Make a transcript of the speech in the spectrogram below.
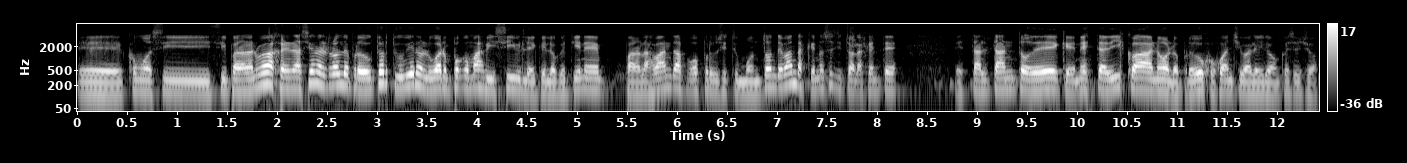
Eh, como si, si para la nueva generación el rol de productor tuviera un lugar un poco más visible que lo que tiene para las bandas. Vos produciste un montón de bandas que no sé si toda la gente está al tanto de que en este disco, ah, no, lo produjo Juan Chivaleirón, qué sé yo.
